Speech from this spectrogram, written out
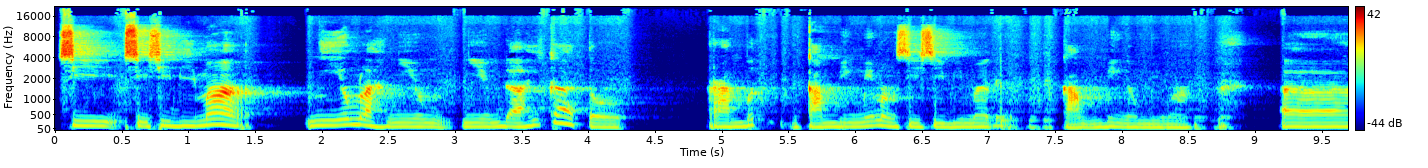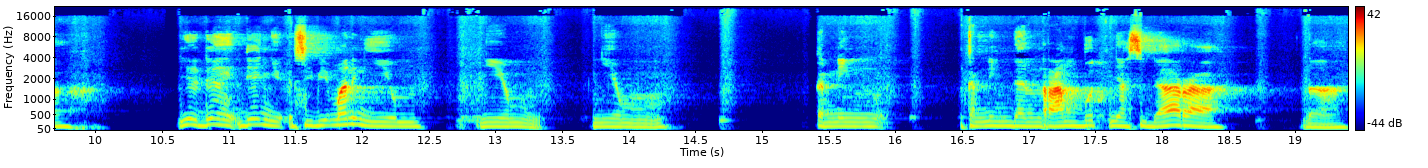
si si si Bima nyium lah nyium nyium dahi kah atau rambut kambing memang si si Bima itu kambing yang Bima. Uh, Iya dia dia si Bima nih nyium nyium nyium kening kening dan rambutnya si Dara. Nah,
